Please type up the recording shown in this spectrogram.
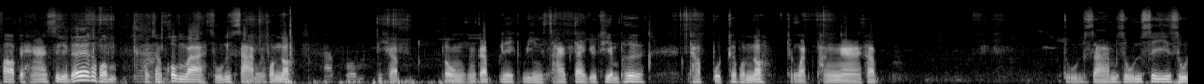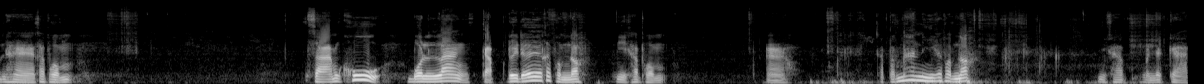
พอไปหาสื่อเด้อครับผมพอช่างคมว่าศูนย์สามครับผมเนาะครับผมนี่ครับตรงกับเลขวิ่งสายแตกอยู่ที่อำเภอทับปุดครับผมเนาะจังหวัดพังงาครับศูนย์สามศูนย์สี่ศูนย์ห้าครับผม สามคู่บนล่างกลับด้วยเด้อครับผมเนาะนี่ครับผมอ้าวกลับประมาณนี้ครับผมเนาะนี่ครับบรรยากาศ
